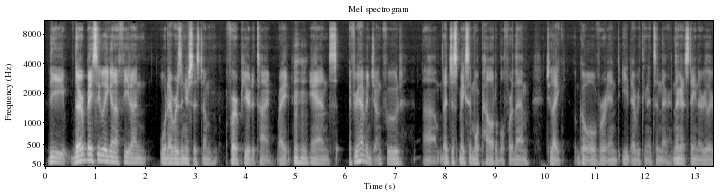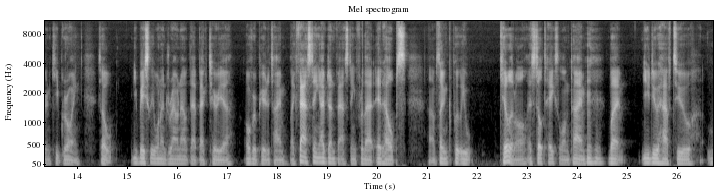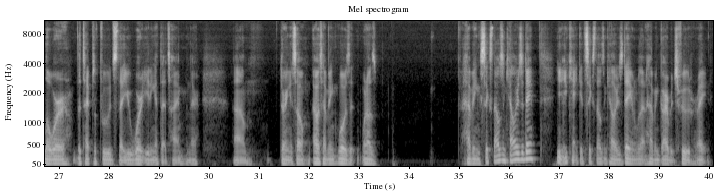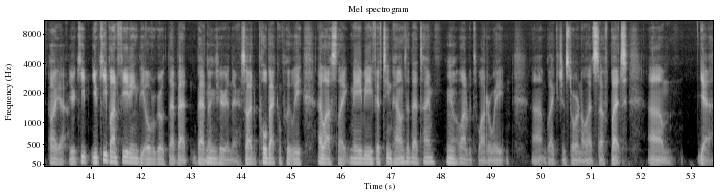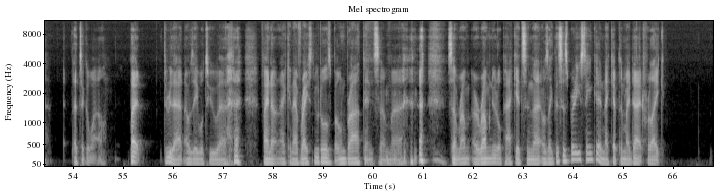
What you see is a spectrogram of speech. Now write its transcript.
the they're basically going to feed on whatever's in your system for a period of time, right? And if you're having junk food, um, that just makes it more palatable for them to like go over and eat everything that's in there, and they're going to stay in there. They're going to keep growing. So you basically want to drown out that bacteria over a period of time. Like fasting, I've done fasting for that. It helps. Um, so I can completely kill it all. It still takes a long time, but you do have to lower the types of foods that you were eating at that time in there um, during it. So I was having what was it when I was having six thousand calories a day? You, you can't get six thousand calories a day without having garbage food, right? oh yeah. you keep you keep on feeding the overgrowth that bad bad bacteria in there. So I had to pull back completely. I lost like maybe 15 pounds at that time. You know, a lot of it's water weight, um, glycogen store, and all that stuff. But um, yeah, that took a while. But through that, I was able to uh, find out I can have rice noodles, bone broth, and some uh, some rum or rum noodle packets. And I was like, this is pretty stinking good. And I kept in my diet for like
